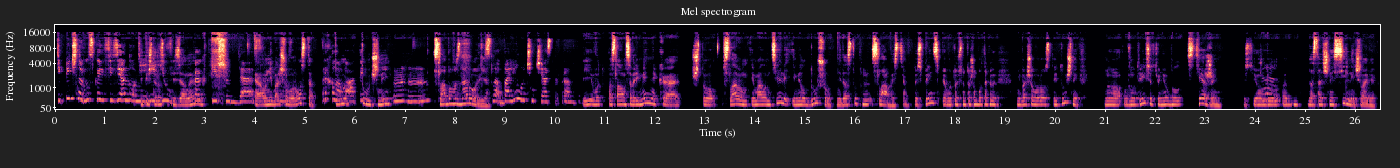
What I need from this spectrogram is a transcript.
типично русской физиономией. Типично русской физиономией. Как пишут, да. А он небольшого роста. Рахловатый. Тучный. Угу. Слабого здоровья. Сла- болел очень часто, правда. И вот по словам современника, что в слабом и малом теле имел душу, недоступную слабости. То есть, в принципе, вот точно то, что он был такой небольшого роста и тучный, но внутри все-таки у него был стержень. То есть, и он да. был э, достаточно сильный человек.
